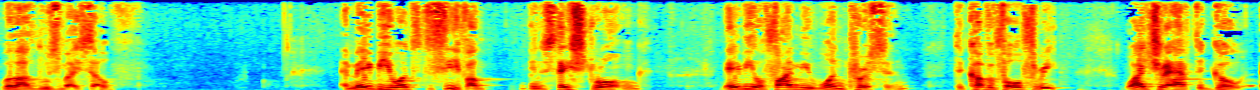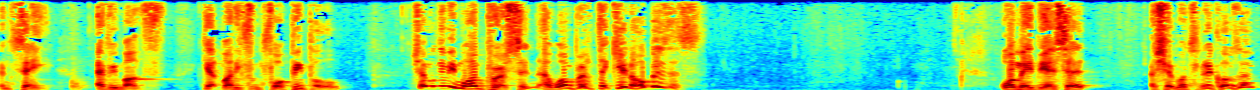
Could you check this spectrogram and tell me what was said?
will I lose myself? And maybe he wants to see if I'm going to stay strong. Maybe he'll find me one person to cover for all three. Why should I have to go and say every month, get money from four people? Hashem will give me one person, and one person take care of the whole business. Or maybe I said, Hashem wants me to close up.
